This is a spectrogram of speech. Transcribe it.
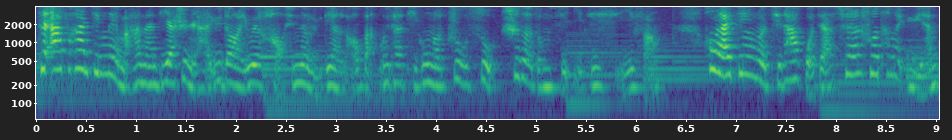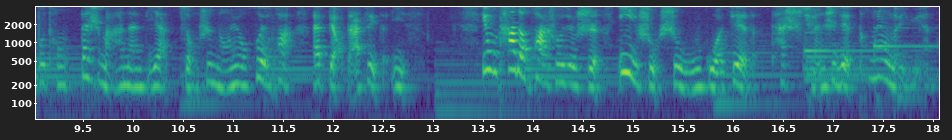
在阿富汗境内，马哈南迪亚甚至还遇到了一位好心的旅店老板，为他提供了住宿、吃的东西以及洗衣房。后来进入了其他国家，虽然说他们语言不通，但是马哈南迪亚总是能用绘画来表达自己的意思。用他的话说，就是艺术是无国界的，它是全世界通用的语言。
